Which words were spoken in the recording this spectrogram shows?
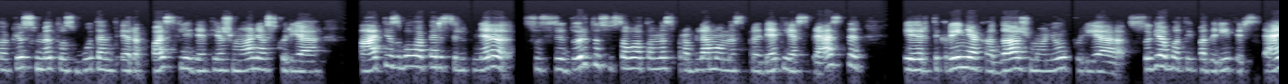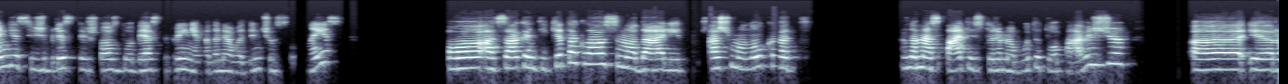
tokius mitus būtent ir paskleidė tie žmonės kurie patys buvo per silpni susidurti su savo tomis problemomis pradėti jas spręsti ir tikrai niekada žmonių kurie sugeba tai padaryti ir stengiasi išbristi iš tos duobės tikrai niekada nevadinčiau silpnais O atsakant į kitą klausimo dalį, aš manau, kad na, mes patys turime būti tuo pavyzdžiu uh, ir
